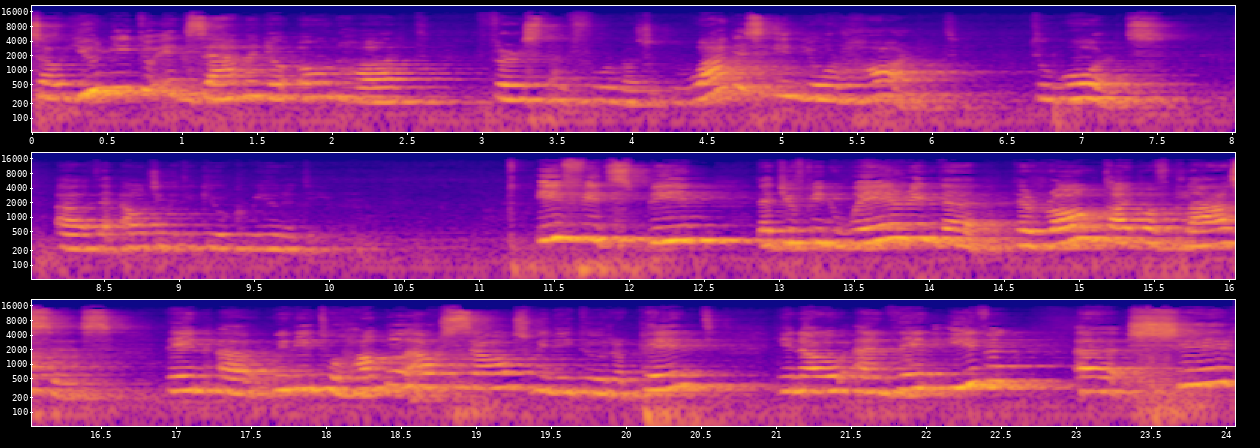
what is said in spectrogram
so you need to examine your own heart first and foremost. What is in your heart towards uh, the LGBTQ community? If it's been that you've been wearing the, the wrong type of glasses, then uh, we need to humble ourselves, we need to repent, you know, and then even uh, share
